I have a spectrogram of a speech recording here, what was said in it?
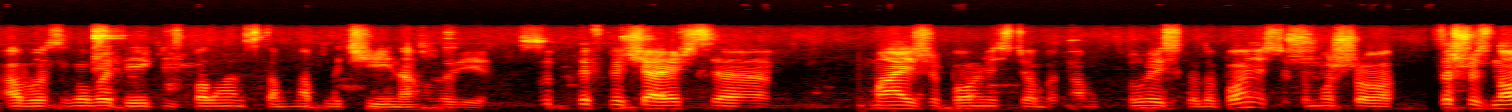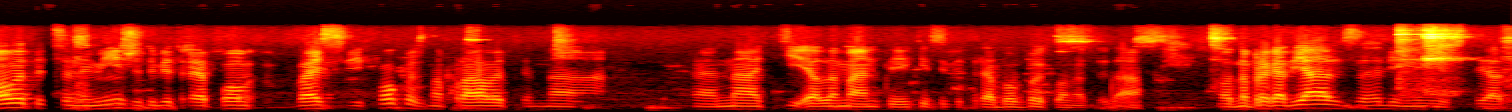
або зловити якийсь баланс там на плечі і на голові, тут ти включаєшся майже повністю або там близько до повністю, тому що це щось нове, ти це не вмієш, і тобі треба весь свій фокус направити на, е, на ті елементи, які тобі треба виконати. Да. От, наприклад, я взагалі не міг стояти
